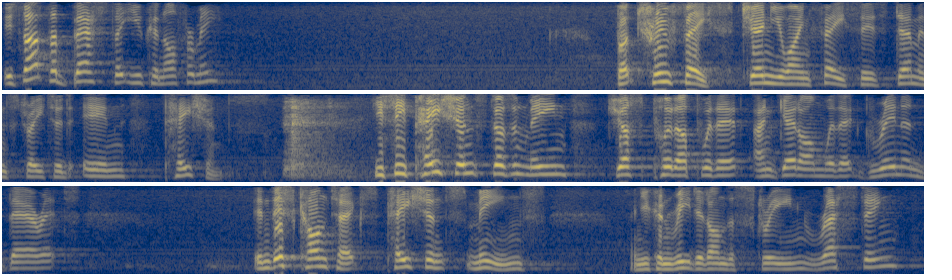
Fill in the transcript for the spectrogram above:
Is that the best that you can offer me? But true faith, genuine faith, is demonstrated in patience. You see, patience doesn't mean just put up with it and get on with it, grin and bear it. In this context, patience means, and you can read it on the screen, resting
